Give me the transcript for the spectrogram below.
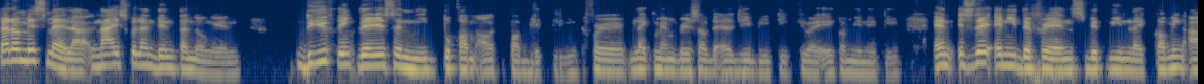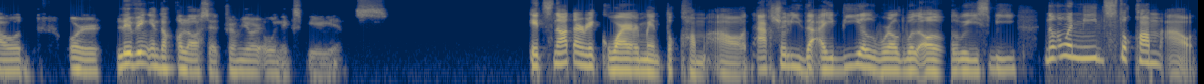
Pero Miss Mela, nais ko lang din tanungin, do you think there is a need to come out publicly for like members of the LGBTQIA community? And is there any difference between like coming out or living in the closet from your own experience? it's not a requirement to come out. Actually, the ideal world will always be no one needs to come out.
